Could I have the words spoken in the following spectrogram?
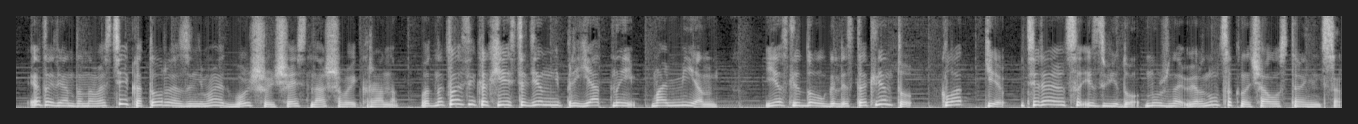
– это лента новостей, которая занимает большую часть нашего экрана. В Одноклассниках есть один неприятный момент. Если долго листать ленту, вкладки теряются из виду. Нужно вернуться к началу страницы.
